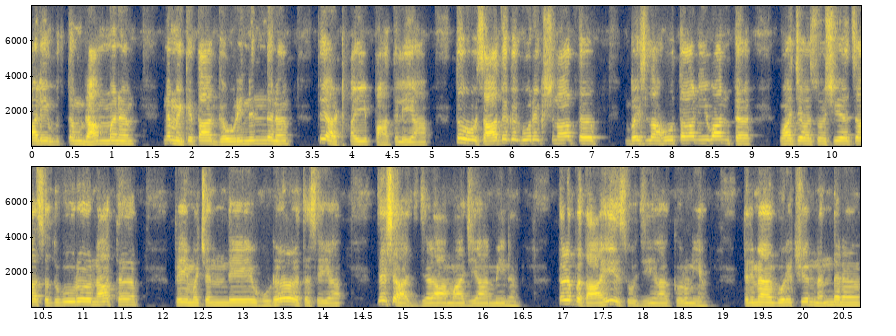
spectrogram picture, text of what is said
आले उत्तम ब्राह्मण नमिकता गौरी नंदन ते अठाई पातलिया तो साधक गोरक्षनाथ बसला होता निवांत वाचा सोशियाचा सद्गुरुनाथ. प्रेमचंदे हुडतसया जशा जळा माझ्या मीन तळपत आहे सोजिया करुणिया तन्म्या गोरक्ष नंदन.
